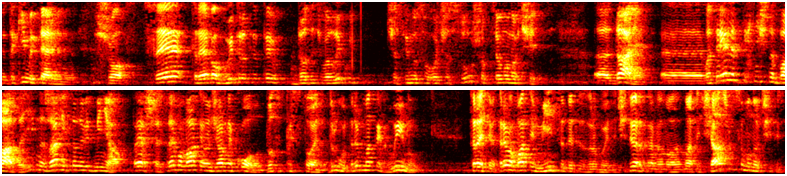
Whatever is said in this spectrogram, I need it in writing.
е, такими термінами, що це треба витратити досить велику частину свого часу, щоб цьому навчитись. Е, Далі, е, матеріальна технічна база, їх, на жаль, ніхто не відміняв. Перше, треба мати гончарне коло, досить пристойне. Друге, треба мати глину. Третє, треба мати місце, де це зробити. Четверте, треба мати час, щоб цьому навчитись.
